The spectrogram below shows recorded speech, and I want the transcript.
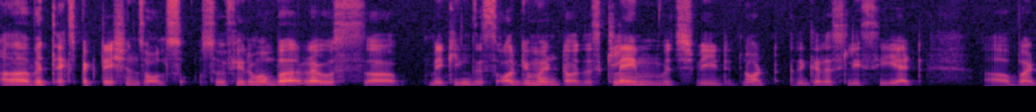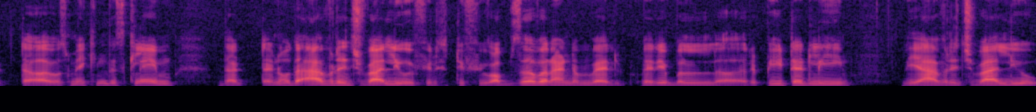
uh, with expectations also. So, if you remember I was uh, making this argument or this claim which we did not rigorously see yet, uh, but uh, I was making this claim that you know the average value if you if you observe a random var variable uh, repeatedly the average value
